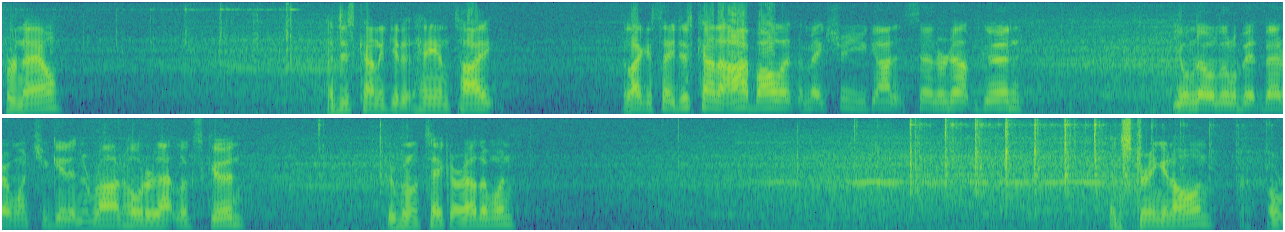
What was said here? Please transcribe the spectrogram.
for now. And just kind of get it hand tight. And like I say, just kind of eyeball it to make sure you got it centered up good. You'll know a little bit better once you get it in the rod holder. That looks good. We're going to take our other one and string it on or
